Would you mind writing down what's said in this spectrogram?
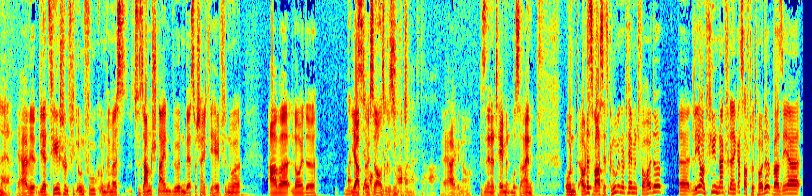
Naja. Ja, wir, wir erzählen schon viel Unfug und wenn wir es zusammenschneiden würden, wäre es wahrscheinlich die Hälfte nur. Aber Leute, Man Ihr habt euch so ausgesucht. Schabernack da. Ja, genau. Bisschen Entertainment muss sein. Und, aber das war's jetzt. Genug Entertainment für heute. Äh, Leon, vielen Dank für deinen Gastauftritt heute. War sehr,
